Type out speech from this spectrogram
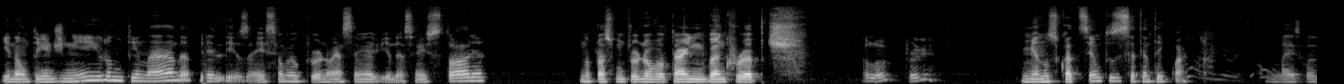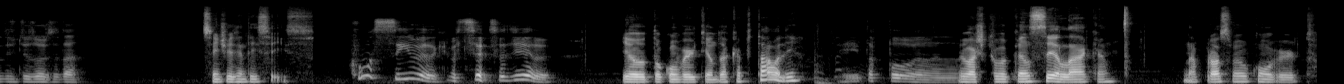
E não tenho dinheiro, não tenho nada. Beleza, esse é o meu turno, essa é a minha vida, essa é a minha história. No próximo turno eu vou estar em Bankrupt. Ô louco, por quê? Menos 474. Warriors all Mas quanto de tesouro você tá? 186. Como assim, velho? O que aconteceu com o seu dinheiro? Eu tô convertendo a capital ali. Eita porra, mano. Eu acho que eu vou cancelar, cara. Na próxima eu converto.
